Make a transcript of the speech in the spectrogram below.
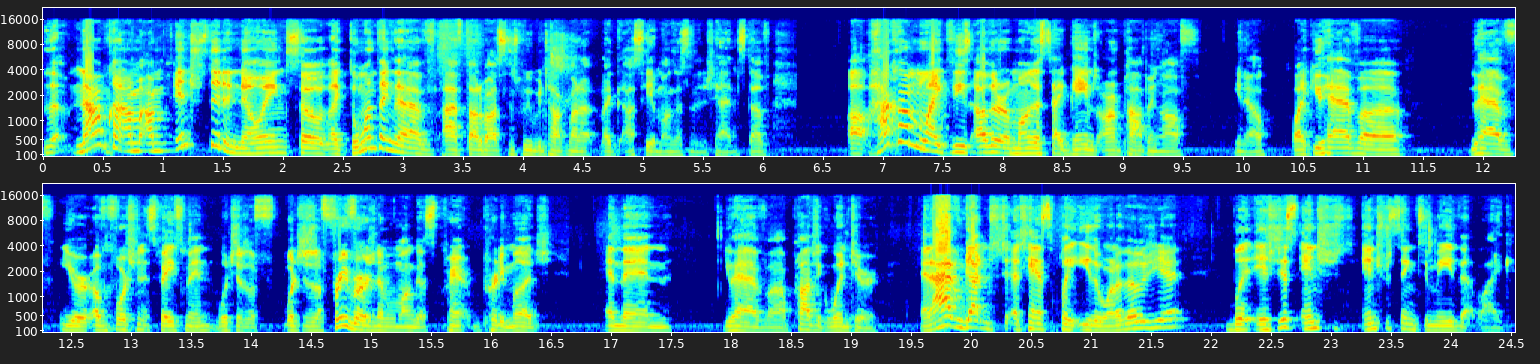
the- Now I'm, kind I'm I'm interested in knowing. So, like the one thing that I've I've thought about since we've been talking about it, like I see Among Us in the chat and stuff. Uh, how come like these other Among Us type games aren't popping off? You know, like you have uh, you have your Unfortunate Spaceman, which is a which is a free version of Among Us, pre- pretty much, and then you have uh, Project Winter. And I haven't gotten a chance to play either one of those yet, but it's just inter- interesting to me that like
